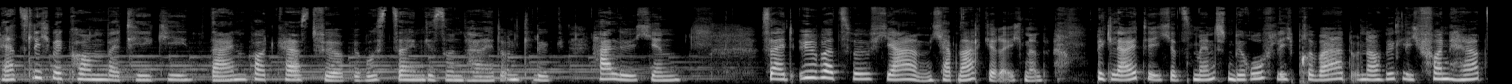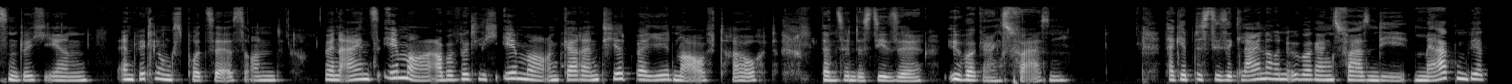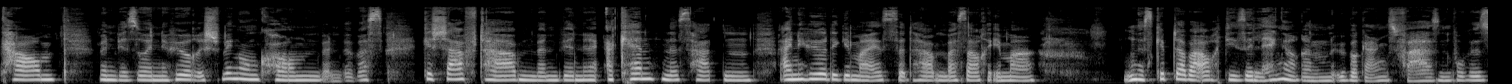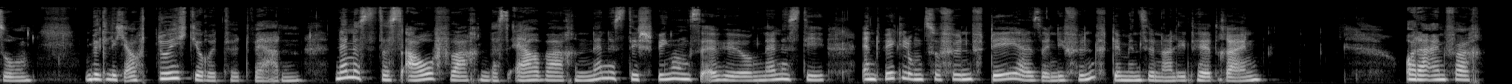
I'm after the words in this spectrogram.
Herzlich willkommen bei Teki, deinem Podcast für Bewusstsein, Gesundheit und Glück. Hallöchen. Seit über zwölf Jahren, ich habe nachgerechnet, begleite ich jetzt Menschen beruflich, privat und auch wirklich von Herzen durch ihren Entwicklungsprozess. Und wenn eins immer, aber wirklich immer und garantiert bei jedem auftaucht, dann sind es diese Übergangsphasen. Da gibt es diese kleineren Übergangsphasen, die merken wir kaum, wenn wir so in eine höhere Schwingung kommen, wenn wir was geschafft haben, wenn wir eine Erkenntnis hatten, eine Hürde gemeistert haben, was auch immer. Es gibt aber auch diese längeren Übergangsphasen, wo wir so wirklich auch durchgerüttelt werden. Nenn es das Aufwachen, das Erwachen, nenn es die Schwingungserhöhung, nenn es die Entwicklung zu 5D, also in die Fünfdimensionalität rein. Oder einfach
